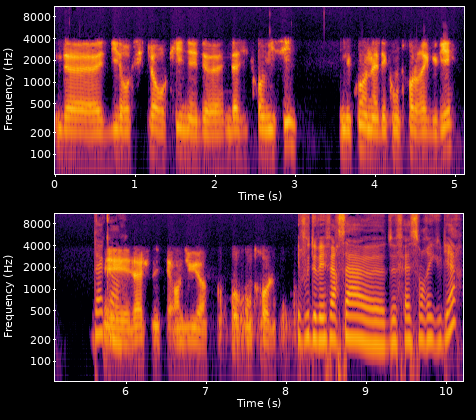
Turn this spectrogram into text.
de d'hydroxychloroquine et d'azithromycine. Du coup, on a des contrôles réguliers. D'accord. Et là, je m'étais rendu euh, au contrôle. Et vous devez faire ça euh, de façon régulière?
